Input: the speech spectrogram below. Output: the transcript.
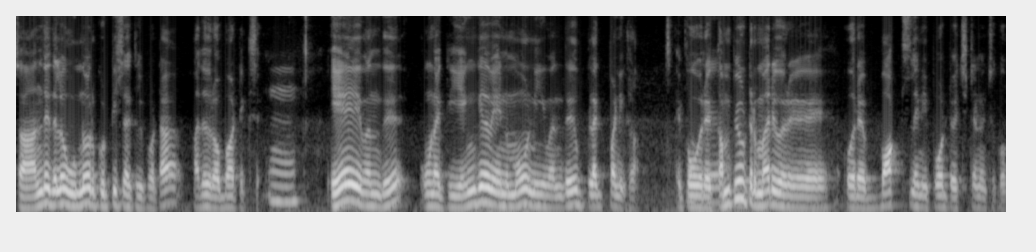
ஸோ அந்த இதில் இன்னொரு குட்டி சர்க்கிள் போட்டால் அது ரொபாட்டிக்ஸ் ஏஐ வந்து உனக்கு எங்கே வேணுமோ நீ வந்து ப்ளக் பண்ணிக்கலாம். இப்போ ஒரு கம்ப்யூட்டர் மாதிரி ஒரு ஒரு பாக்ஸில் நீ போட்டு வச்சுட்டேன்னு வச்சுக்கோ.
